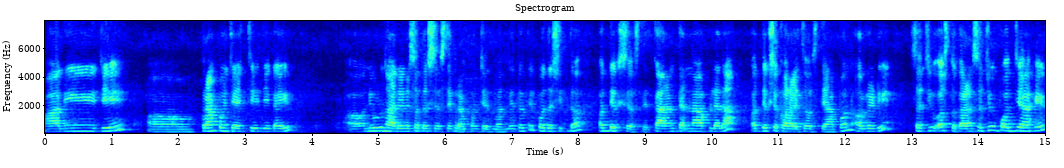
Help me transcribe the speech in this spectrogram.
आणि जे ग्रामपंचायतचे जे काही निवडून आलेले सदस्य असते ग्रामपंचायतमधले तर ते पदसिद्ध अध्यक्ष असते. कारण त्यांना आपल्याला अध्यक्ष करायचं असते. आपण ऑलरेडी सचिव असतो. कारण सचिव पद जे आहे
